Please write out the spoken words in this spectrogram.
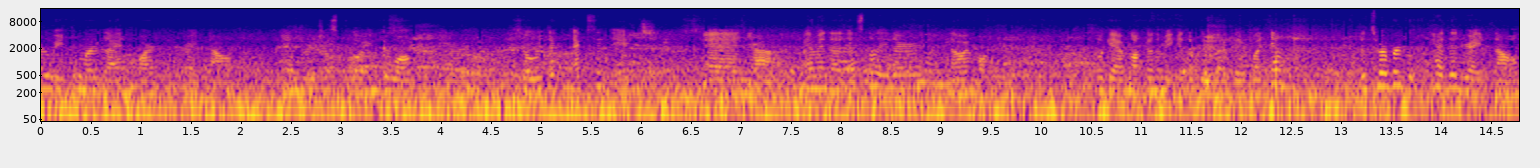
Our way to Marline Park right now. And we're just going to walk there. So we took exit H and yeah, I'm in an escalator. Now I'm walking. Okay, I'm not gonna make it up there by but yeah, that's where we're headed right now.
